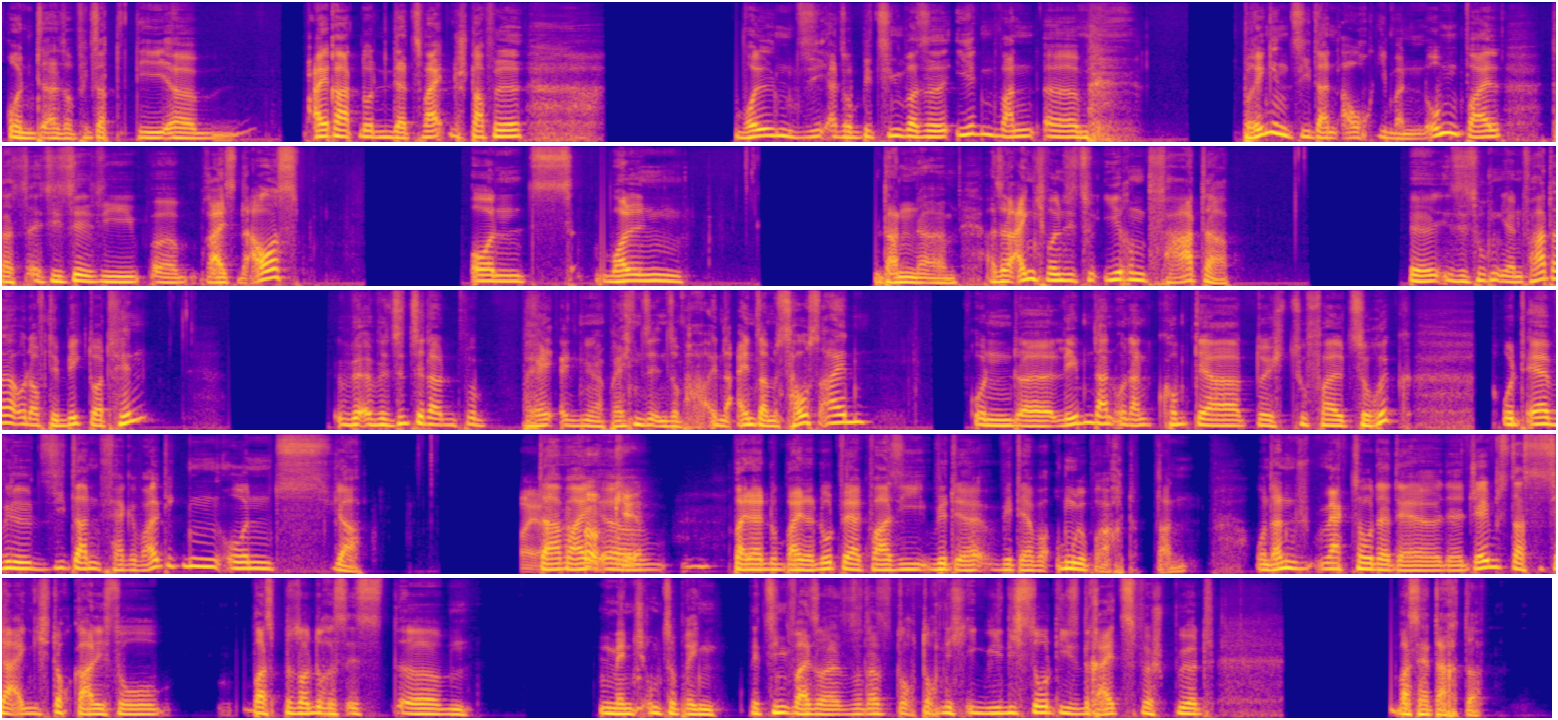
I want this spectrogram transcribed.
und also wie gesagt, die ähm, heiraten und in der zweiten Staffel wollen sie, also beziehungsweise irgendwann ähm, bringen sie dann auch jemanden um, weil das, sie, sie, sie äh, reisen aus und wollen dann, ähm, also eigentlich wollen sie zu ihrem Vater äh, sie suchen ihren Vater und auf dem Weg dorthin sind sie dann, brechen sie in so ein einsames Haus ein und äh, leben dann und dann kommt der durch Zufall zurück Und er will sie dann vergewaltigen und ja, Ah ja. dabei Okay. äh, bei, der, bei der Notwehr quasi wird er, wird er umgebracht dann. Und dann merkt so der, der, der James, dass es ja eigentlich doch gar nicht so was Besonderes ist, ähm, einen Mensch umzubringen. Beziehungsweise, also, dass es doch, doch nicht irgendwie nicht so diesen Reiz verspürt, was er dachte.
